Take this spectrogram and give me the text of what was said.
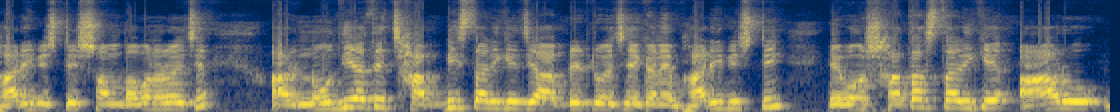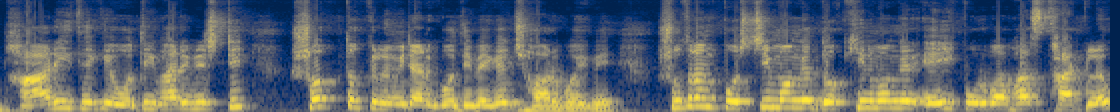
ভারী বৃষ্টির সম্ভাবনা রয়েছে। আর নদিয়াতে ছাব্বিশ তারিখে যে আপডেট রয়েছে, এখানে ভারী বৃষ্টি এবং সাতাশ তারিখে আরও ভারী থেকে অতি ভারী বৃষ্টি, সত্তর কিলোমিটার গতিবেগে ঝড় বইবে। সুতরাং পশ্চিমবঙ্গের দক্ষিণবঙ্গের এই পূর্বাভাস থাকলেও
